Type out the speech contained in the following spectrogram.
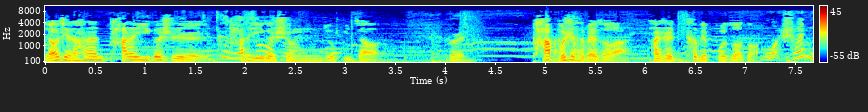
了解他的他的一个是他的一个声音就比较不是，他不是特别做作，他是特别不做作。我说你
